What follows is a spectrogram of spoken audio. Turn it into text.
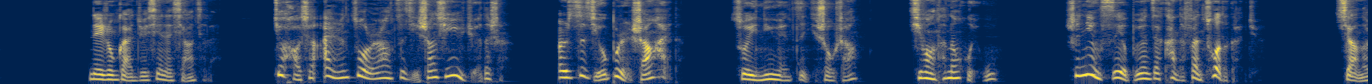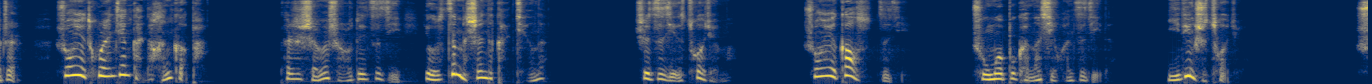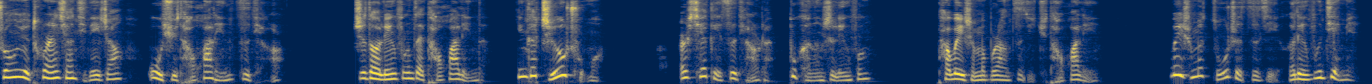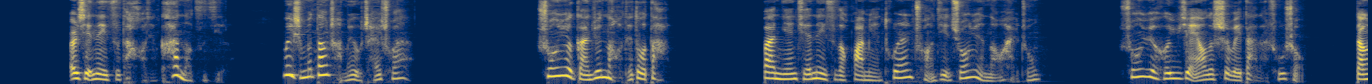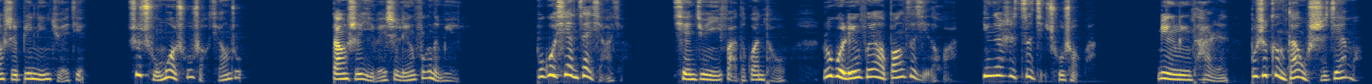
那种感觉现在想起来，就好像爱人做了让自己伤心欲绝的事儿，而自己又不忍伤害他，所以宁愿自己受伤，希望他能悔悟，是宁死也不愿再看他犯错的感觉。想到这儿，双月突然间感到很可怕。他是什么时候对自己有了这么深的感情的？是自己的错觉吗？双月告诉自己，楚墨不可能喜欢自己的，一定是错觉。双月突然想起那张误去桃花林的字条，知道凌风在桃花林的应该只有楚墨，而且给字条的不可能是凌风。他为什么不让自己去桃花林？为什么阻止自己和凌风见面？而且那次他好像看到自己了，为什么当场没有拆穿？双月感觉脑袋都大了。半年前那次的画面突然闯进双月脑海中，双月和于简瑶的侍卫大打出手，当时濒临绝境，是楚墨出手相助。当时以为是凌风的命令，不过现在想想，千钧一发的关头，如果凌风要帮自己的话，应该是自己出手吧？命令他人不是更耽误时间吗？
